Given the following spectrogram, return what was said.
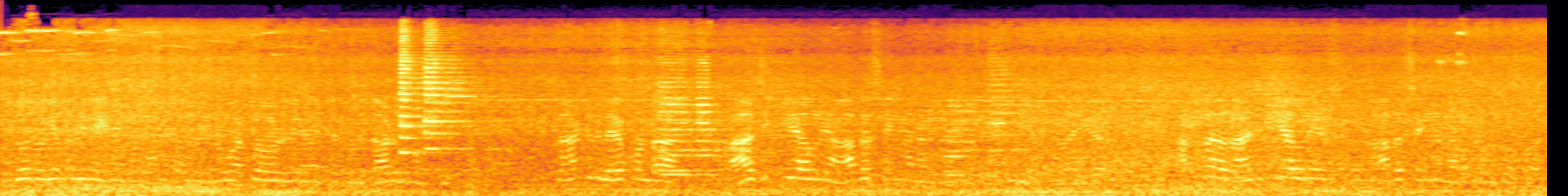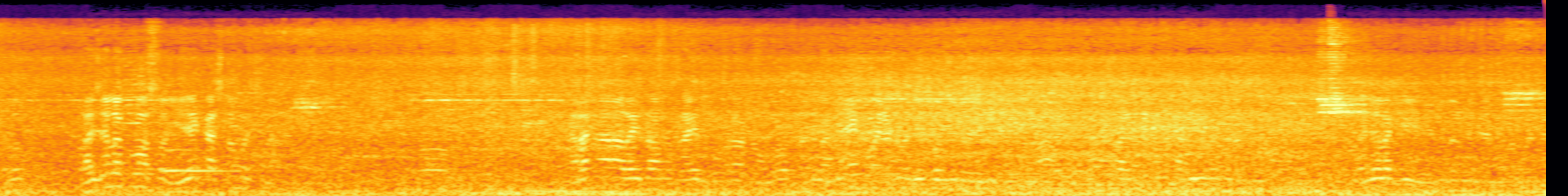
"ఇదో నువ్వు ఎంత తిని నువ్వు అట్లా వాడు అనేటటువంటి దాడులు మనం చూస్తాం ఇట్లాంటివి లేకుండా రాజకీయాలని ఆదర్శంగా నడపడం గారు అట్లా రాజకీయాలని ఆదర్శంగా నడపడంతో పాటు ప్రజల కోసం ఏ కష్టం వచ్చినా తెలంగాణ రైతాంగ రైతు పోరాటంలో ప్రజలు అనేకమైనటువంటి ఇబ్బందులు ఎదుర్కొంటున్నారు. వాటన్నిటిని ప్రజలకి వెనుదండగా నిలబడిన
